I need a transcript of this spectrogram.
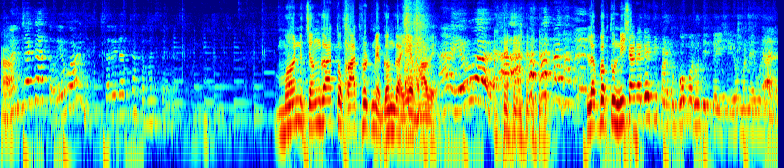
હા. મન ચંગા તો એવું હોય ને શરીર અચ્છા તો મન ચંગા. મન ચંગા તો કાથરોટ મેં ગંગા એમ આવે. લગભગ તું નિશાળે ગઈ હતી પણ તું બપોર સુધી ગઈ છે એવું મને એવું લાગે.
